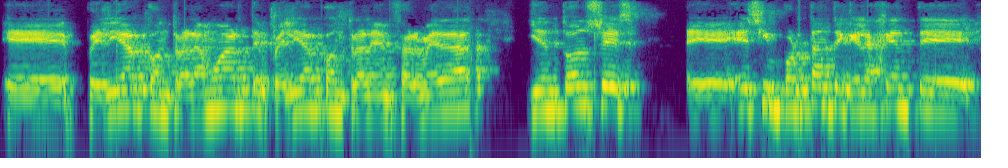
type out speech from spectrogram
eh, pelear contra la muerte, pelear contra la enfermedad. Y entonces eh, es importante que la gente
